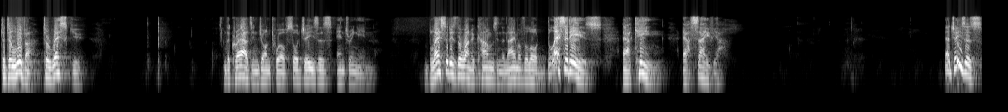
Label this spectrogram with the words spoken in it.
to deliver, to rescue. The crowds in John 12 saw Jesus entering in. Blessed is the one who comes in the name of the Lord. Blessed is our King, our Saviour. Now, Jesus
